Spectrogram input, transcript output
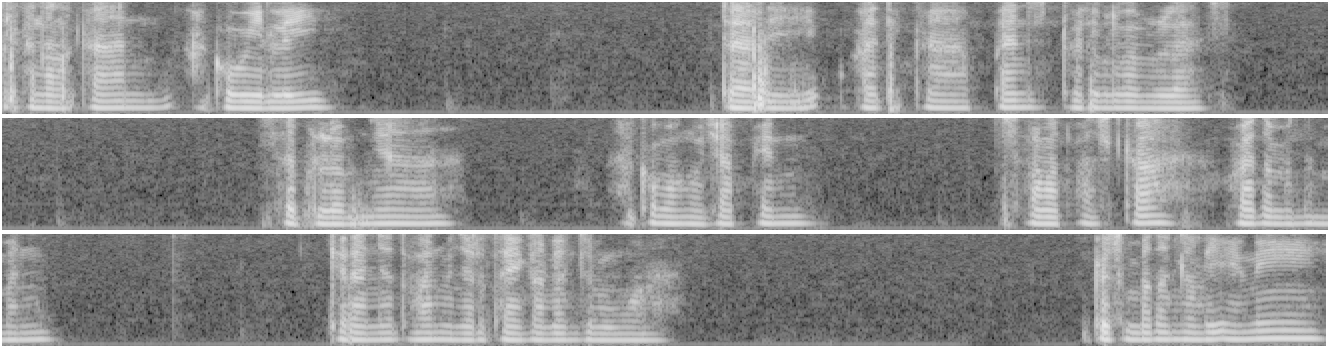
Perkenalkan, aku Willy dari UK3 PENS 2015. Sebelumnya, aku mau ngucapin selamat Paskah buat teman-teman. Kiranya Tuhan menyertai kalian semua. Kesempatan kali ini,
